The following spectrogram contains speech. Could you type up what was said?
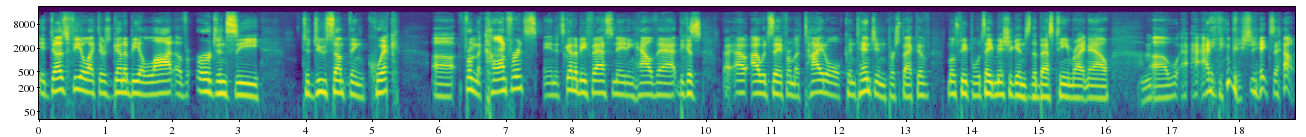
It does feel like there's going to be a lot of urgency to do something quick uh, from the conference, and it's going to be fascinating how that because I, I would say from a title contention perspective, most people would say Michigan's the best team right now. Mm-hmm. Uh, how do you think this shakes out?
